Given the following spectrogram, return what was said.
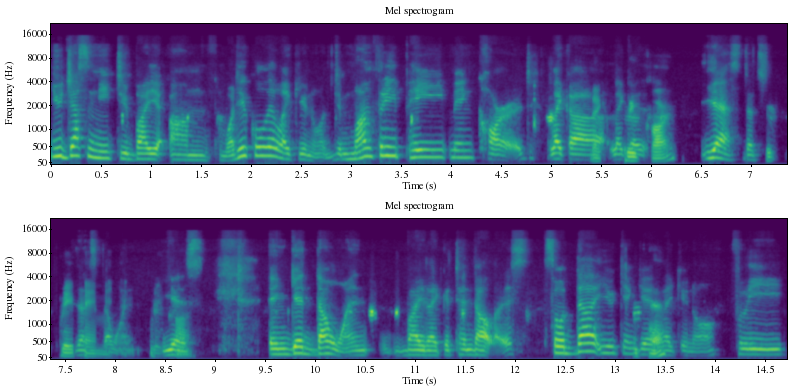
you just need to buy um what do you call it like you know the monthly payment card like a Like, like a card, yes that's that's the one free card. yes and get that one by like a ten dollars so that you can get Okay. like you know free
